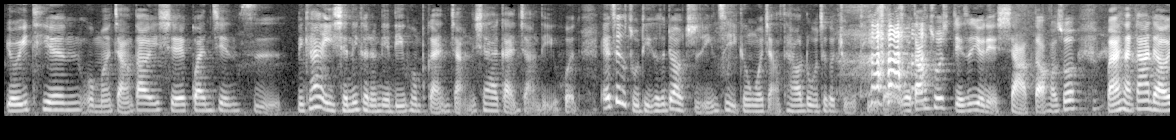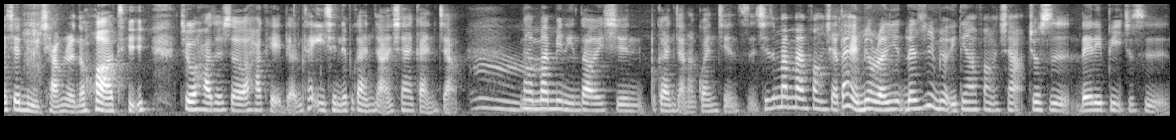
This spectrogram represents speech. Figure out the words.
有一天我们讲到一些关键字，你看以前你可能连离婚不敢讲，你现在敢讲离婚。哎，这个主题可是廖芷莹自己跟我讲，她要录这个主题。我当初也是有点吓到，他说本来想跟他聊一些女强人的话题，结果他就说他可以聊。你看以前你不敢讲，你现在敢讲，嗯，慢慢面临到一些你不敢讲的关键字，其实慢慢放下，但也没有人人生也没有一定要放下，就是 lady be，就是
